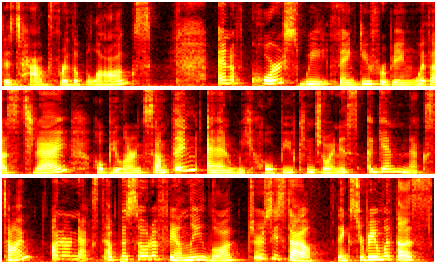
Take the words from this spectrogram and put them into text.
the tab for the blogs. And of course, we thank you for being with us today. Hope you learned something, and we hope you can join us again next time on our next episode of Family Law Jersey Style. Thanks for being with us.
